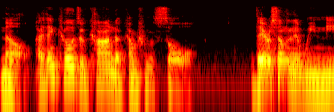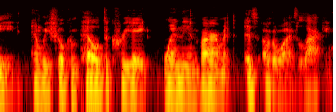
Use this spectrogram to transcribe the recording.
No, I think codes of conduct come from the soul. They are something that we need and we feel compelled to create when the environment is otherwise lacking.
